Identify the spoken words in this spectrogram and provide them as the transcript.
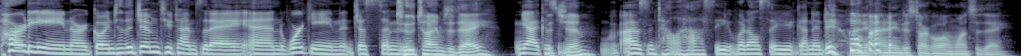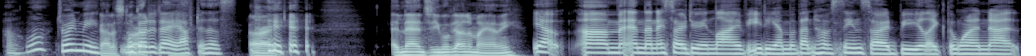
partying or going to the gym two times a day and working just to two times a day, yeah. because the gym. I was in Tallahassee. What else are you gonna do? I need, I need to start going once a day. oh, well, join me. Gotta start. We'll go today after this. All right. and then so you moved down to Miami. Yeah. Um, and then I started doing live EDM event hosting. So I'd be like the one at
